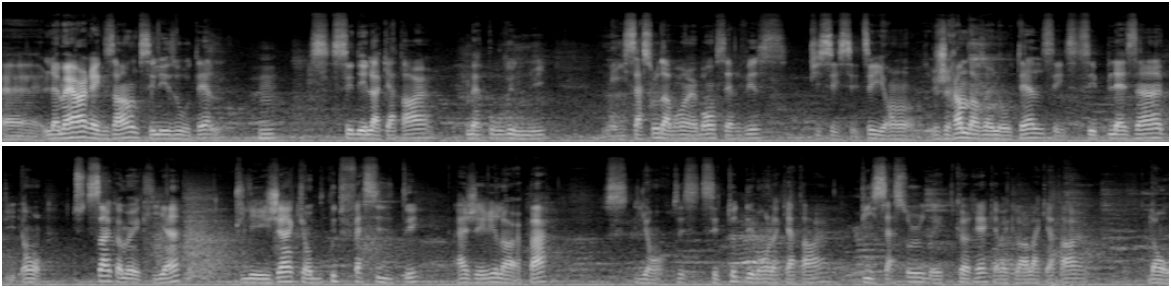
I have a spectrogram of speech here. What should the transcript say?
Euh, le meilleur exemple, c'est les hôtels. C'est des locataires, mais pour une nuit. Mais ils s'assurent d'avoir un bon service. Puis c'est, je rentre dans un hôtel, c'est, plaisant, puis on- tu te sens comme un client. Puis les gens qui ont beaucoup de facilité à gérer leur parc, c'est tous des bons locataires, puis ils s'assurent d'être corrects avec leurs locataires. Donc,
